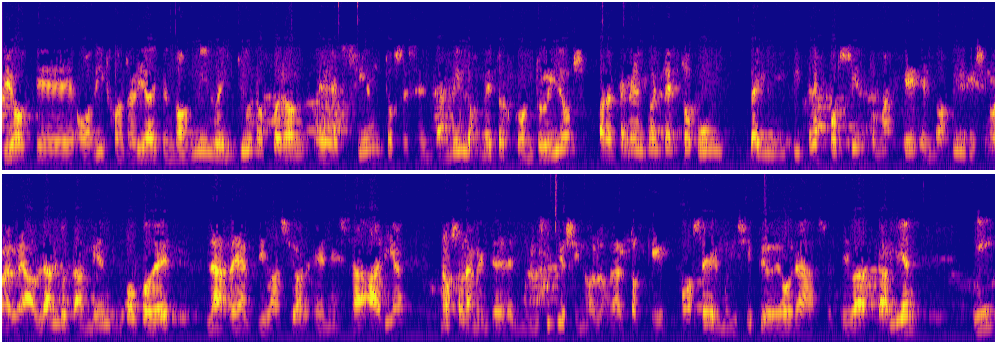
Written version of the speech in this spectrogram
dio que, o dijo en realidad que en 2021 fueron eh, 160.000 los metros construidos. Para tener en cuenta esto, un 23% más que en 2019, hablando también un poco de la reactivación en esa área, no solamente desde el municipio, sino los datos que posee el municipio de obras privadas también. Y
